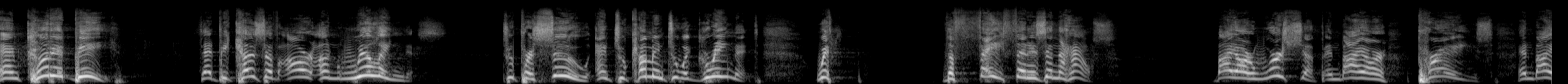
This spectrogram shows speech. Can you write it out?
And could it be that because of our unwillingness to pursue and to come into agreement with the faith that is in the house, by our worship and by our praise and by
